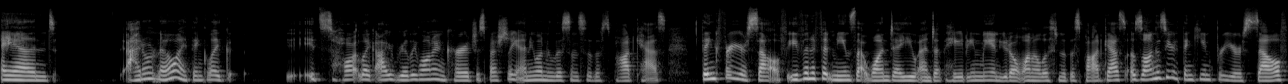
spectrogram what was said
And I don't know. I think like it's hard. Like, I really want to encourage, especially anyone who listens to this podcast, think for yourself, even if it means that one day you end up hating me and you don't want to listen to this podcast. As long as you're thinking for yourself,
